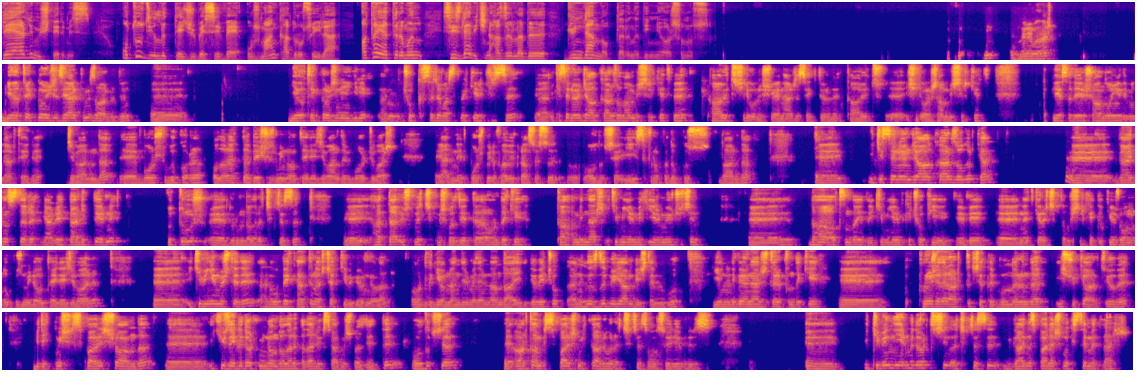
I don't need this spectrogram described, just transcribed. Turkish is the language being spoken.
Değerli müşterimiz, 30 yıllık tecrübesi ve uzman kadrosuyla Ata Yatırım'ın sizler için hazırladığı gündem notlarını dinliyorsunuz. Merhabalar. Geoteknoloji ziyaretimiz vardı dün. Ee, geoteknoloji ile ilgili hani çok kısaca bahsetmek gerekirse e, iki sene önce halka arz olan bir şirket ve taahhüt işiyle uğraşıyor. Enerji sektöründe taahhüt e, işiyle uğraşan bir şirket. Piyasa değeri şu anda 17 milyar TL civarında. E, borçluluk olarak da 500 milyon TL civarında bir borcu var. Yani net borç bölü fabrik rasyosu oldukça iyi 0.9'larda. E, iki sene önce halka arz olurken e, guidance'ları yani rehberliklerini tutturmuş e, durumdalar açıkçası. E, hatta üstüne çıkmış vaziyetteler. Oradaki tahminler 2022-23 için e, daha altındaydı. 2022 çok iyi e, bir e, net kar açıklamış şirket. 219 milyon TL civarı. E, 2023'te de hani o beklentini aşacak gibi görünüyorlar. Oradaki yönlendirmelerinden daha iyi gidiyor ve çok hani hızlı büyüyen bir iş tabii bu. Yenilenebilir enerji tarafındaki e, projeler arttıkça tabii bunların da iş yükü artıyor ve birikmiş sipariş şu anda e, 254 milyon dolara kadar yükselmiş vaziyette. Oldukça e, artan bir sipariş miktarı var açıkçası onu söyleyebiliriz. E, 2024 için açıkçası bir guidance paylaşmak istemediler.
